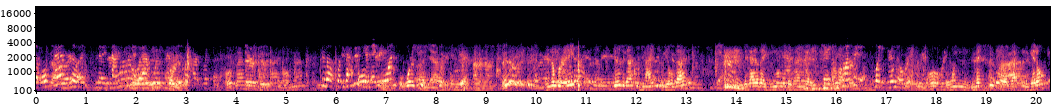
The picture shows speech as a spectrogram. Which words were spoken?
The old man, the the Italian one, and that the heart with the Old man? Hi, Old man. the, the that old angry one. Where are you? I don't know. You're number eight. You're the guy who's nice to the old guy. Yeah. The guy like, you know, the guy like, You want to? Wait, you're the old one. oh, the one next to the guy from the ghetto. You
